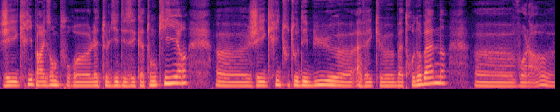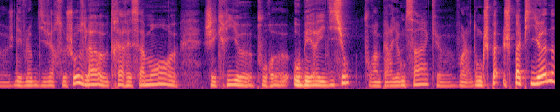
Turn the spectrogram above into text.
J'ai écrit par exemple pour l'atelier des Hécatonkir, j'ai écrit tout au début avec Batronoban, euh, voilà, euh, je développe diverses choses. Là, euh, très récemment, j'écris pour OBA Édition, pour Imperium 5, euh, voilà. Donc je, je papillonne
